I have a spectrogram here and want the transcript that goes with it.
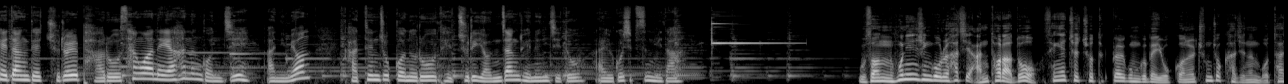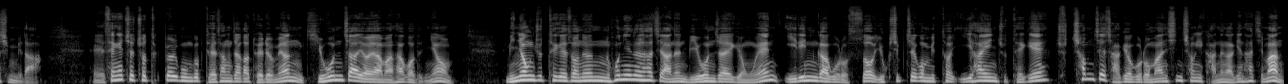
해당 대출을 바로 상환해야 하는 건지 아니면 같은 조건으로 대출이 연장되는지도 알고 싶습니다. 우선 혼인 신고를 하지 않더라도 생애 최초 특별 공급의 요건을 충족하지는 못하십니다. 생애 최초 특별 공급 대상자가 되려면 기혼자여야만 하거든요. 민영주택에서는 혼인을 하지 않은 미혼자의 경우엔 1인 가구로서 60제곱미터 이하인 주택의 추첨제 자격으로만 신청이 가능하긴 하지만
